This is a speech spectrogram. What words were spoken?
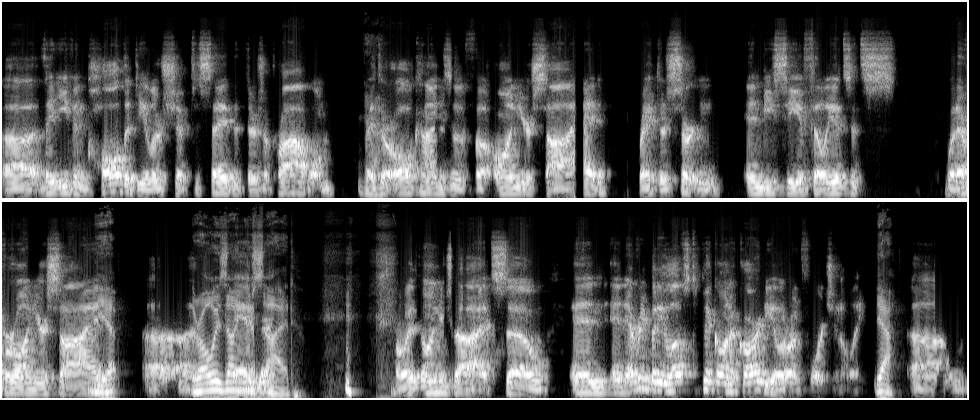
uh, they even call the dealership to say that there's a problem. Right, there are all kinds of uh, on your side. Right, there's certain NBC affiliates. It's whatever on your side. Yep, uh, they're always on your side. always on your side. So and and everybody loves to pick on a car dealer, unfortunately. Yeah, um,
